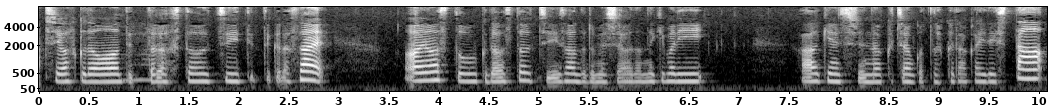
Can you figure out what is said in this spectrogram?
私が福田はって言ったら、ストウチって言ってください。あやすと福田はストウチ、サンドル召し合うだね決まり。香川県出身のくちゃんこと福田あかりでした。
